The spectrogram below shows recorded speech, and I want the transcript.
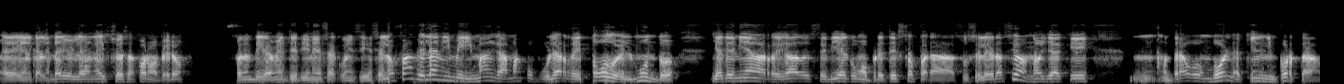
en el calendario le han hecho de esa forma, pero prácticamente tiene esa coincidencia. Los fans del anime y manga más popular de todo el mundo ya tenían arregado este día como pretexto para su celebración, ¿no? Ya que mm, Dragon Ball, ¿a quién le importa?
